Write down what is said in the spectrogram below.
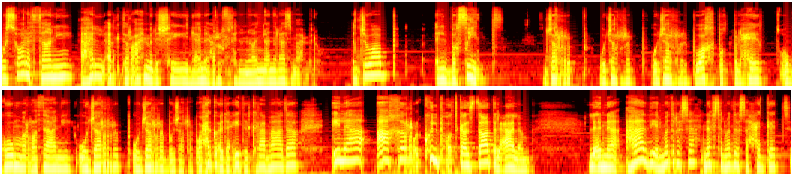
والسؤال الثاني هل أقدر أعمل الشيء اللي أنا عرفت أنه أنا لازم أعمله؟ الجواب البسيط. جرب وجرب وجرب وأخبط بالحيط وقوم مرة ثاني وجرب وجرب وجرب. وحقعد أعيد الكلام هذا إلى آخر كل بودكاستات العالم. لأن هذه المدرسة نفس المدرسة حقت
